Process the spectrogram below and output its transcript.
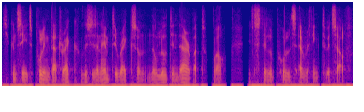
As you can see, it's pulling that wreck. This is an empty wreck, so no loot in there, but well, it still pulls everything to itself.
